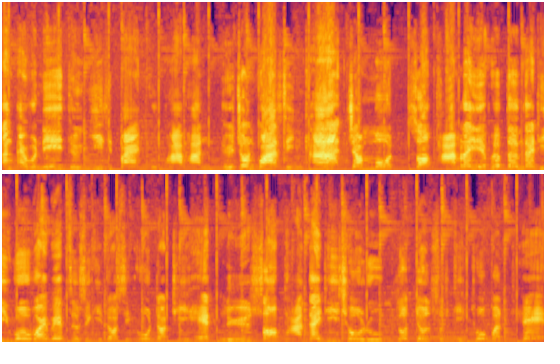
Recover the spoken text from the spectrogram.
ตั้งแต่วันนี้ถึง 28 กุมภาพันธ์ หรือจนกว่าสินค้าจะหมด สอบถามรายละเอียดเพิ่มเติมได้ที่ www.suzuki.co.th หรือสอบถามได้ที่โชว์รูมรถยนต์สุ zuki ทั่วประเทศ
